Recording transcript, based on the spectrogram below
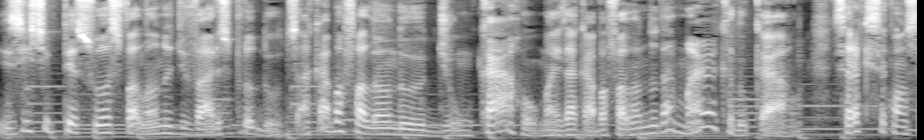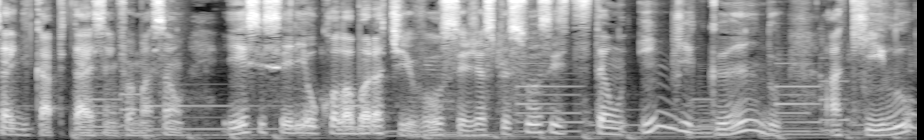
Existem pessoas falando de vários produtos. Acaba falando de um carro, mas acaba falando da marca do carro. Será que você consegue captar essa informação? Esse seria o colaborativo, ou seja, as pessoas estão indicando aquilo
